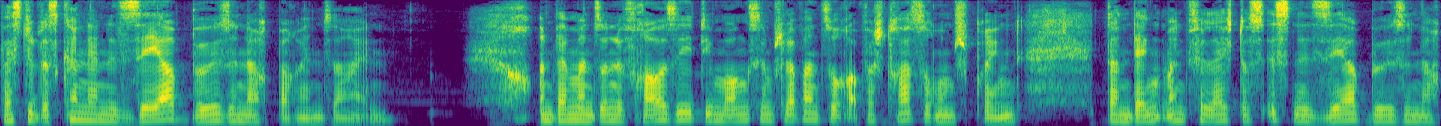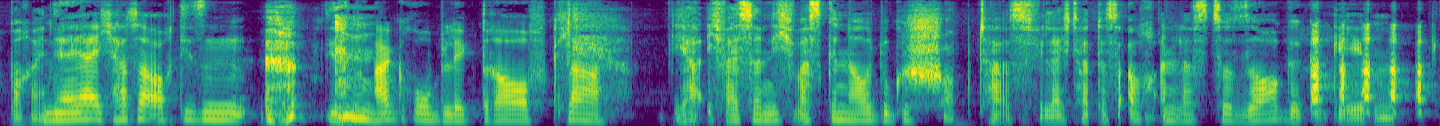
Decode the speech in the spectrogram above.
Weißt du, das kann ja eine sehr böse Nachbarin sein. Und wenn man so eine Frau sieht, die morgens im Schlafanzug auf der Straße rumspringt, dann denkt man vielleicht, das ist eine sehr böse Nachbarin. ja, ja, ich hatte auch diesen, diesen Agro-Blick drauf, klar. Ja, ich weiß ja nicht, was genau du geshoppt hast. Vielleicht hat das auch Anlass zur Sorge gegeben,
